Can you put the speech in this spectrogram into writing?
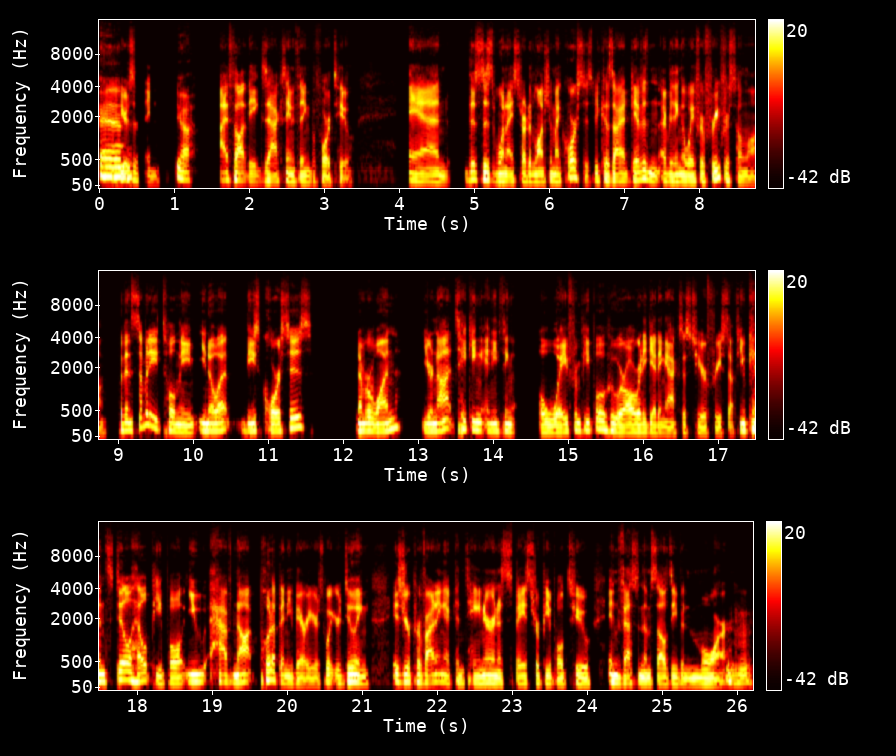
And here's the thing yeah, I thought the exact same thing before too. And this is when I started launching my courses because I had given everything away for free for so long. But then somebody told me, you know what? These courses, number one, you're not taking anything away from people who are already getting access to your free stuff. You can still help people. You have not put up any barriers. What you're doing is you're providing a container and a space for people to invest in themselves even more. Mhm.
